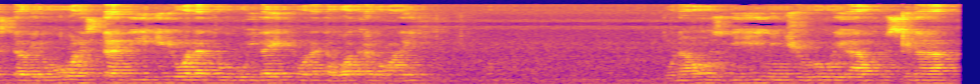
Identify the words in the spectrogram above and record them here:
نستغفره ونستهديه ونتوب إليه ونتوكل عليه. ونعوذ به من شرور أنفسنا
